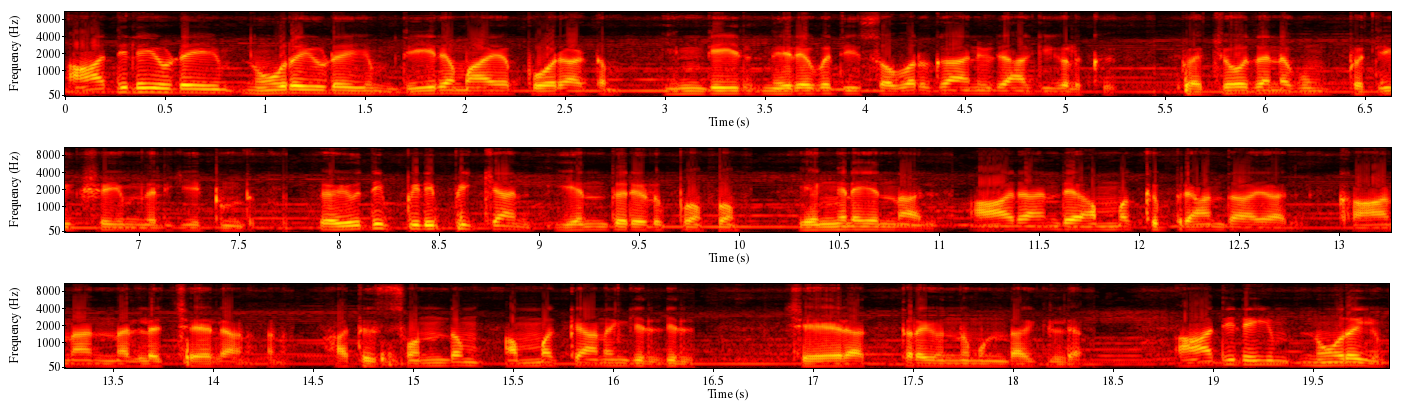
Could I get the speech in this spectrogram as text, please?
ആദിലയുടെയും നൂറയുടെയും ധീരമായ പോരാട്ടം ഇന്ത്യയിൽ നിരവധി സ്വവർഗാനുരാഗികൾക്ക് പ്രചോദനവും പ്രതീക്ഷയും നൽകിയിട്ടുണ്ട്. എഴുതി പിടിപ്പിക്കാൻ എന്തൊരെളുപ്പം? എങ്ങനെയെന്നാൽ ആരാന്റെ അമ്മയ്ക്ക് പ്രാന്തായാൽ കാണാൻ നല്ല ചേലാണ് അത് സ്വന്തം അമ്മയ്ക്കാണെങ്കിൽ ചേല അത്രയൊന്നും ഉണ്ടാകില്ല. ആതിരയും നൂറയും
